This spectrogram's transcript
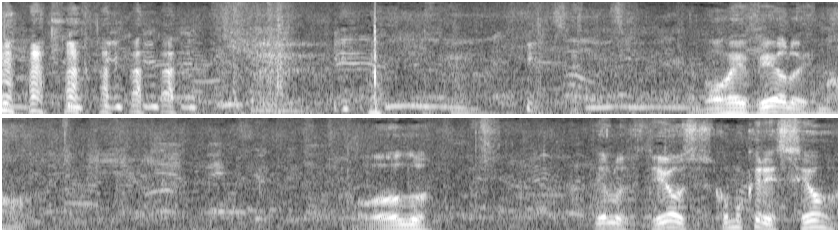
É bom revê-lo, irmão. Rolo, Pelos deuses, como cresceu?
